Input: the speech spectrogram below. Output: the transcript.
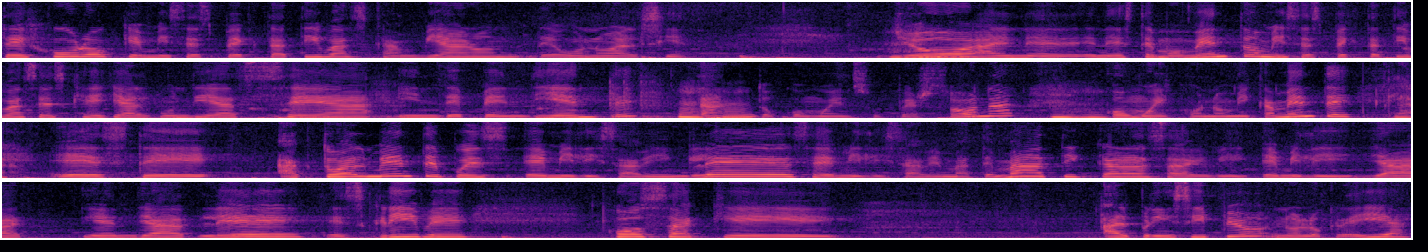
te juro que mis expectativas cambiaron de 1 al 100. Yo en, este momento mis expectativas es que ella algún día sea independiente, tanto como en su persona, como económicamente. Este, actualmente pues Emily sabe inglés, Emily sabe matemáticas, Emily ya, ya lee, escribe, cosa que al principio no lo creía,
